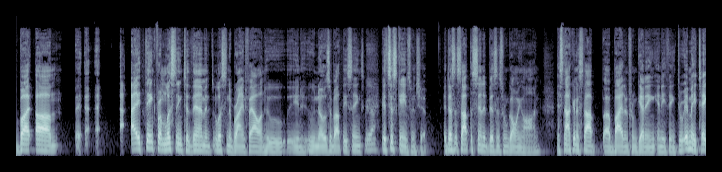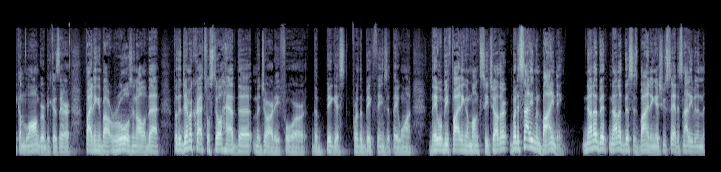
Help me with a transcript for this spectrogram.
But um, I think from listening to them and listening to Brian Fallon, who you know, who knows about these things, Yeah. it's just gamesmanship. It doesn't stop the Senate business from going on. It's not going to stop uh, Biden from getting anything through. It may take them longer because they're fighting about rules and all of that, but the Democrats will still have the majority for the biggest, for the big things that they want. They will be fighting amongst each other, but it's not even binding. None of it, none of this is binding. As you said, it's not even in the,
